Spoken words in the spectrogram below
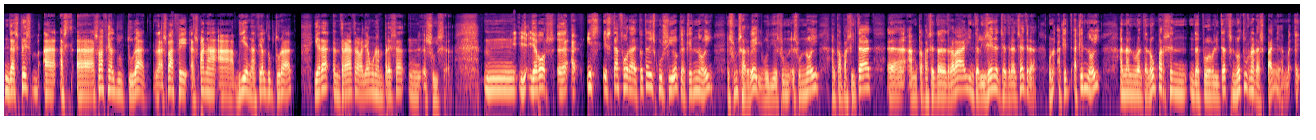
Després eh, es, eh, es va fer el doctorat, es va, fer, es va anar a Viena a fer el doctorat, i ara entrarà a treballar en una empresa mm, suïssa. Mm, llavors, eh, és, està fora de tota discussió que aquest noi és un cervell, vull dir, és un, és un noi amb capacitat, eh, amb capacitat de treball, intel·ligent, etc etc. Bueno, aquest, aquest noi, en el 99% de probabilitats, no tornarà a Espanya. Eh,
